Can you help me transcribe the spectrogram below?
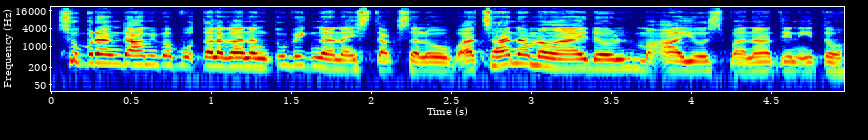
sobrang dami pa po talaga ng tubig na na-stock sa loob. At sana mga idol, maayos pa natin ito.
